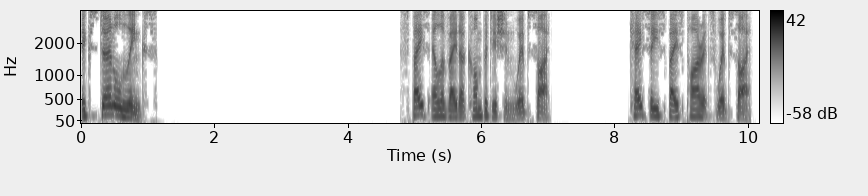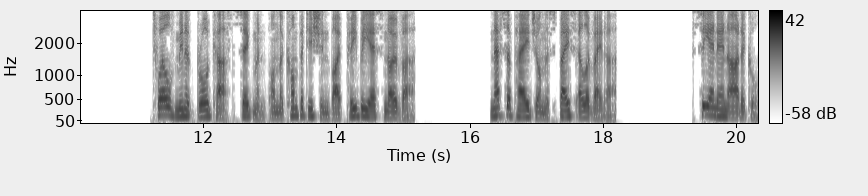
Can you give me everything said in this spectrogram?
External links. Space Elevator Competition website. KC Space Pirates website. 12-minute broadcast segment on the competition by PBS Nova. NASA page on the Space Elevator. CNN article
